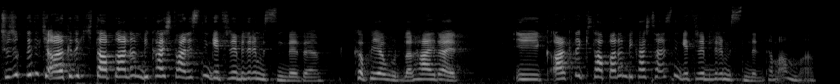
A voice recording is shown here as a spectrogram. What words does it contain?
Çocuk dedi ki arkadaki kitaplardan birkaç tanesini getirebilir misin dedi. Kapıya vurdular. Hayır hayır. Ee, arkadaki kitaplardan birkaç tanesini getirebilir misin dedi tamam mı?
